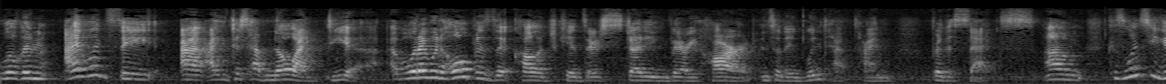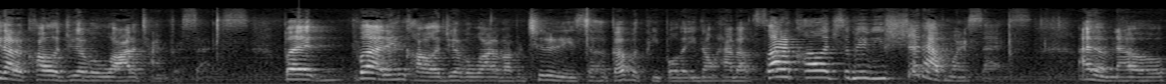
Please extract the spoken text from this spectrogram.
well, then I would say I, I just have no idea. Uh, What I would hope is that college kids are studying very hard, and so they wouldn't have time for the sex. Because once you get out of college, you have a lot of time for sex. But but in college, you have a lot of opportunities to hook up with people that you don't have outside of college. So maybe you should have more sex. I don't know.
